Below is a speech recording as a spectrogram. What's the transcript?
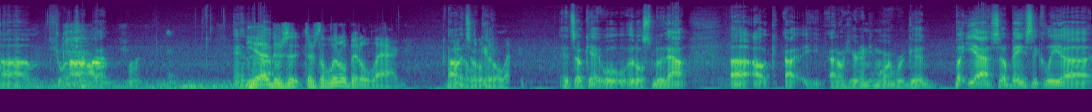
Um, if you want to check that. And yeah, uh, there's a there's a little bit of lag. Oh, it's a little okay. bit of lag. It's okay. Well, it'll smooth out. Uh, I, I don't hear it anymore. We're good. But yeah, so basically, uh,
